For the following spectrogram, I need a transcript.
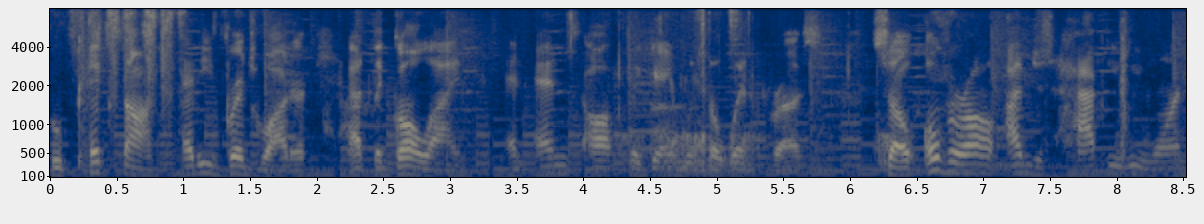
who picks off Teddy Bridgewater at the goal line and ends off the game with a win for us. So overall, I'm just happy we won.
